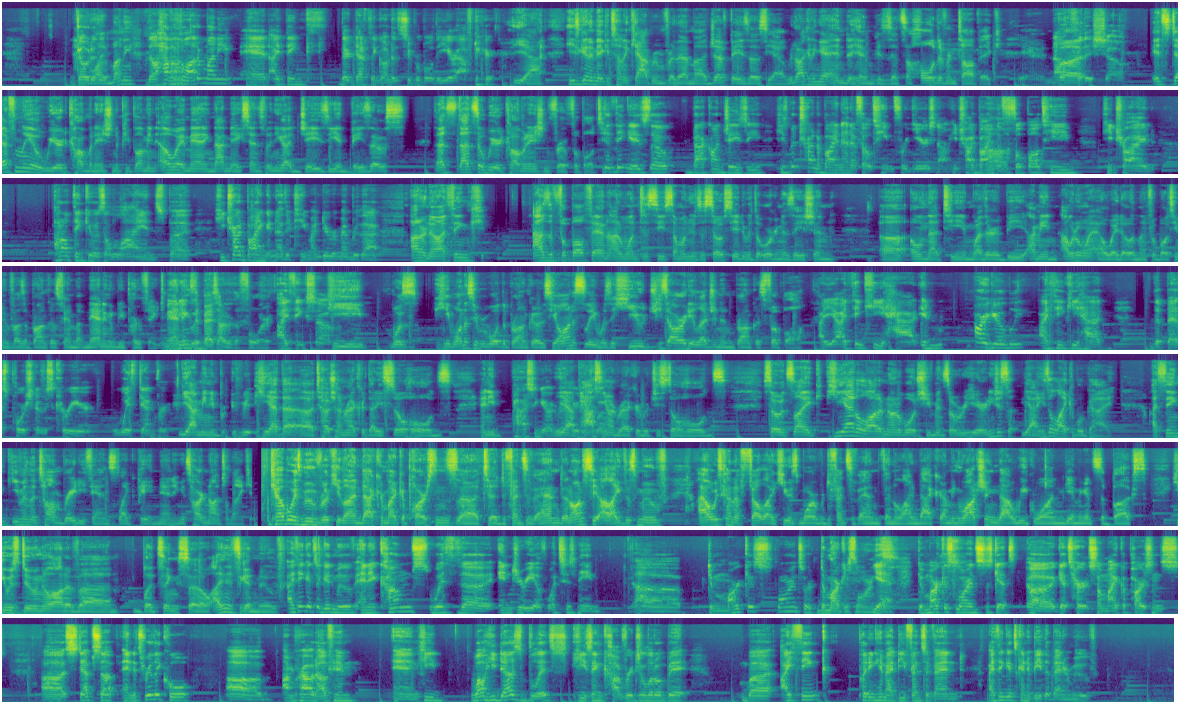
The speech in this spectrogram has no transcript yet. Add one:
go to a lot the. of money. They'll have a lot of money, and I think they're definitely going to the Super Bowl the year after. Yeah, he's gonna make a ton of cap room for them. Uh, Jeff Bezos. Yeah, we're not gonna get into him because that's a whole different topic. yeah, not But- for this show. It's definitely a weird combination of people. I mean, Elway Manning that makes sense, but then you got Jay Z and Bezos. That's that's a weird combination for a football team. The thing is, though, back on Jay Z, he's been trying to buy an NFL team for years now. He tried buying Uh. the football team. He tried. I don't think it was a Lions, but he tried buying another team. I do remember that. I don't know. I think as a football fan, I want to see someone who's associated with the organization uh, own that team. Whether it be, I mean, I wouldn't want Elway to own my football team if I was a Broncos fan, but Manning would be perfect. Manning Manning's the would be- best out of the four. I think so. He was he won a Super Bowl with the Broncos. He honestly was a huge. He's already a legend in Broncos football. I, I think he had, in arguably, I think he had the best portion of his career with Denver. Yeah, I mean, he, he had that uh, touchdown record that he still holds, and he Passing yard. yeah passing well. yard record which he still holds. So it's like he had a lot of notable achievements over here, and he just yeah he's a likable guy. I think even the Tom Brady fans like Peyton Manning. It's hard not to like him. Cowboys move rookie linebacker Micah Parsons uh, to defensive end, and honestly, I like this move. I always kind of felt like he was more of a defensive end than a linebacker. I mean, watching that Week One game against the Bucks, he was doing a lot of uh, blitzing, so I think it's a good move. I think it's a good move, and it comes with the injury of what's his name, uh, Demarcus Lawrence or Demarcus Lawrence. Yeah, Demarcus Lawrence gets uh, gets hurt, so Micah Parsons uh, steps up, and it's really cool. Uh, I'm proud of him, and he while he does blitz, he's in coverage a little bit, but I think putting him at defensive end, I think it's going to be the better move.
